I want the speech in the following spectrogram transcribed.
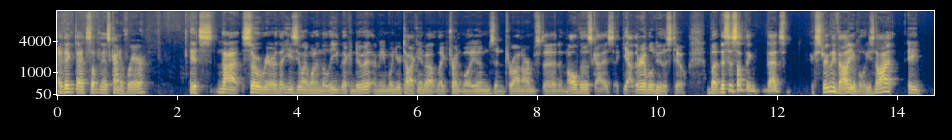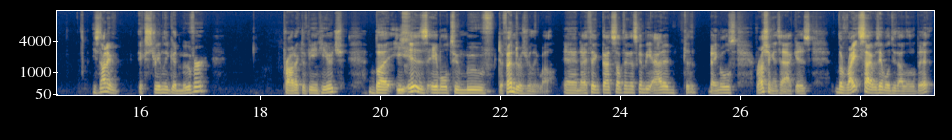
I think that's something that's kind of rare. It's not so rare that he's the only one in the league that can do it. I mean, when you're talking about like Trent Williams and Terron Armstead and all those guys, like, yeah, they're able to do this too. But this is something that's extremely valuable. He's not a he's not an extremely good mover, product of being huge, but he is able to move defenders really well. And I think that's something that's going to be added to the Bengals rushing attack is the right side was able to do that a little bit.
